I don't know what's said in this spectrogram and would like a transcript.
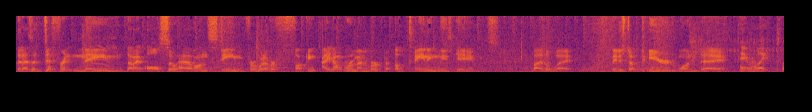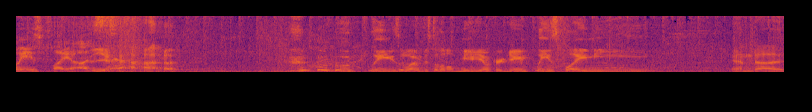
that has a different name that I also have on Steam for whatever fucking. I don't remember p- obtaining these games, by the way. They just appeared one day. They were like, please play us. Yeah. Please, oh, I'm just a little mediocre game. Please play me. And uh,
